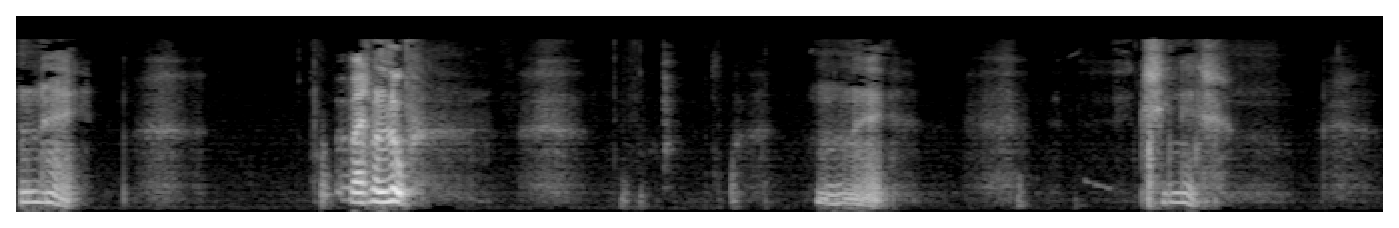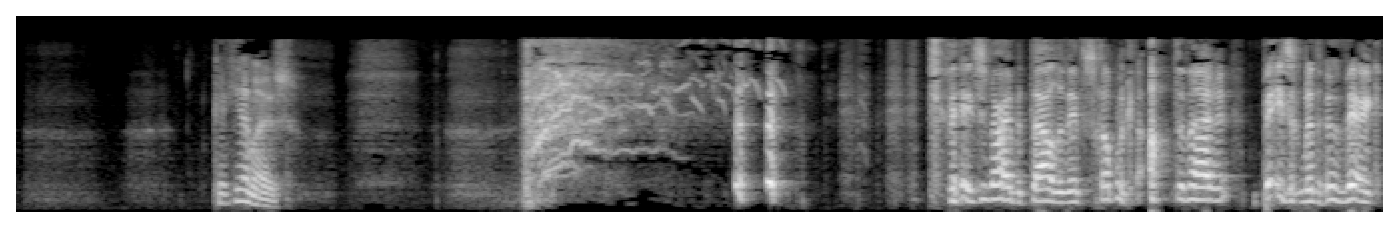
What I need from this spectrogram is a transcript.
Nee. Waar is mijn loep? Nee. Ik zie niks. Kijk jij maar eens. Twee zwaar betaalde wetenschappelijke ambtenaren bezig met hun werk.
